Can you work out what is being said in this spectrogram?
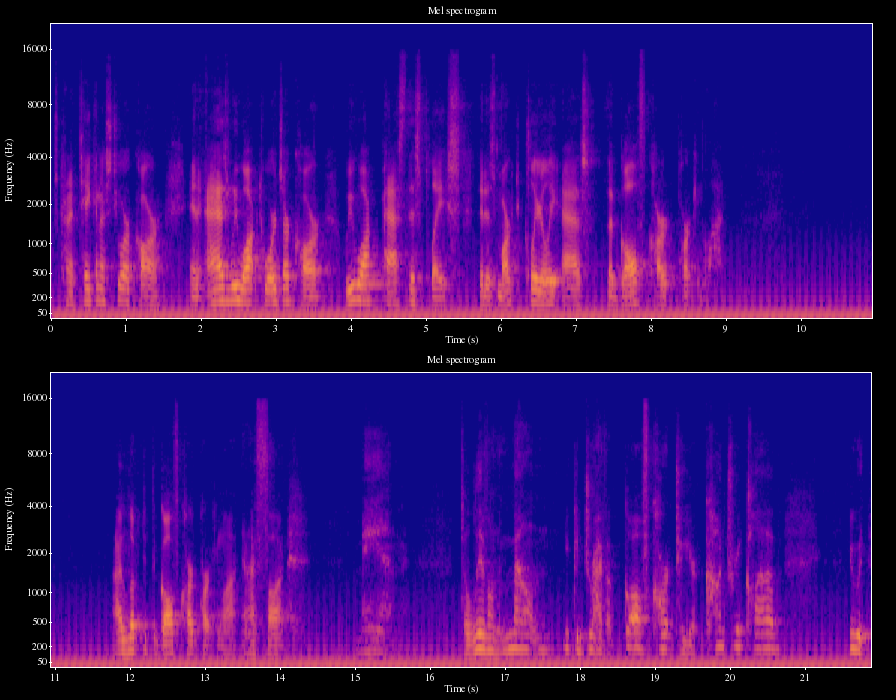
was kind of taking us to our car. And as we walked towards our car, we walked past this place that is marked clearly as the golf cart parking lot. I looked at the golf cart parking lot and I thought, man, to live on the mountain. You could drive a golf cart to your country club. You would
